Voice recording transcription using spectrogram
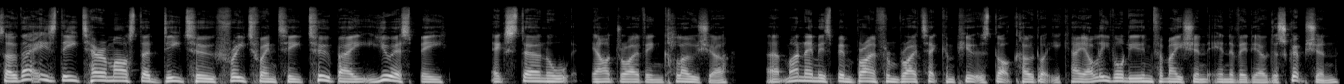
So that is the TerraMaster D2 320 2-bay USB external hard drive enclosure uh, my name has been Brian from briteccomputers.co.uk. I'll leave all the information in the video description.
